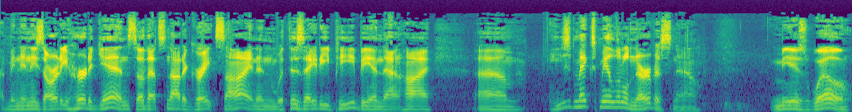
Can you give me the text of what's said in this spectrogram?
I mean, and he's already hurt again, so that's not a great sign. And with his ADP being that high, um, he makes me a little nervous now. Me as well.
